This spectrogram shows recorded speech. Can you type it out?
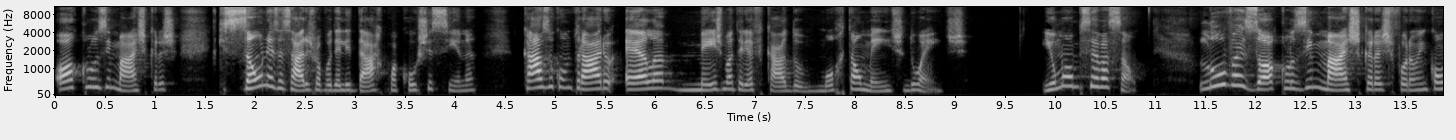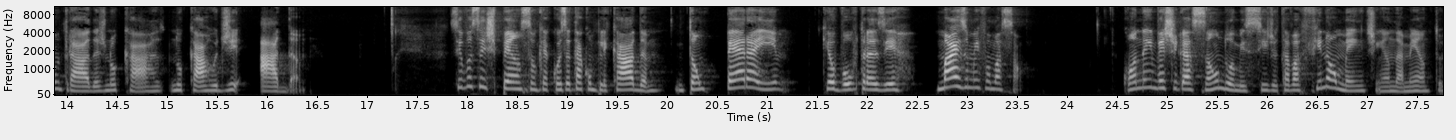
óculos e máscaras que são necessários para poder lidar com a colchicina, Caso contrário, ela mesma teria ficado mortalmente doente. E uma observação: luvas, óculos e máscaras foram encontradas no carro, no carro de Adam. Se vocês pensam que a coisa está complicada, então pera aí que eu vou trazer mais uma informação. Quando a investigação do homicídio estava finalmente em andamento,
